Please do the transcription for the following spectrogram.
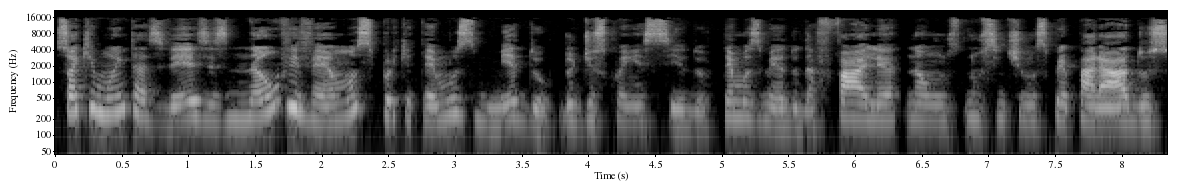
Só que muitas vezes não vivemos porque temos medo do desconhecido. Temos medo da falha, não nos sentimos preparados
